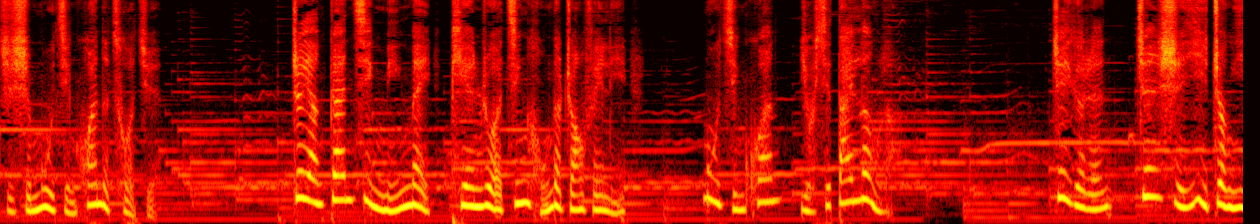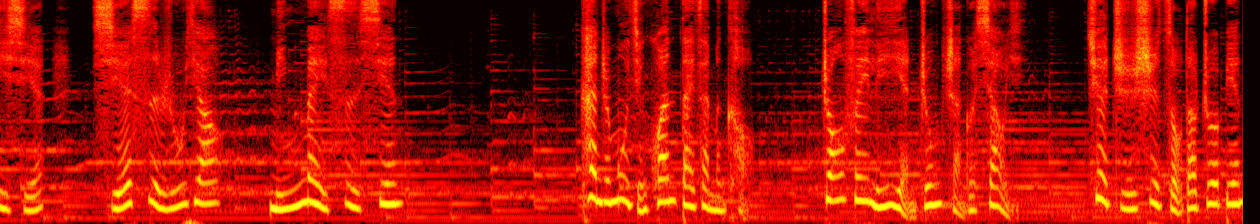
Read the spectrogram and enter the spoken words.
只是穆景欢的错觉。这样干净明媚、偏若惊鸿的庄妃里，穆景欢有些呆愣了。这个人真是亦正亦邪，邪似如妖，明媚似仙。看着穆景欢待在门口，庄妃离眼中闪过笑意，却只是走到桌边，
